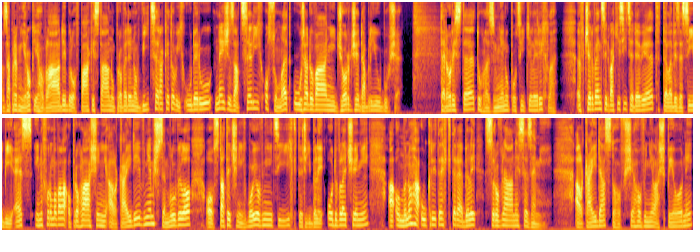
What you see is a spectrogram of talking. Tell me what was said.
Za první rok jeho vlády bylo v Pákistánu provedeno více raketových úderů než za celých osm let úřadování George W. Bushe. Teroristé tuhle změnu pocítili rychle. V červenci 2009 televize CBS informovala o prohlášení al qaidi v němž se mluvilo o statečných bojovnících, kteří byli odvlečeni a o mnoha úkrytech, které byly srovnány se zemí. Al-Qaida z toho všeho vinila špiony,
